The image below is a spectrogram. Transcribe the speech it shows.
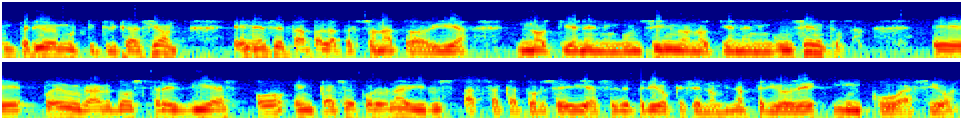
un periodo de multiplicación. En esa etapa la persona todavía no tiene ningún signo, no tiene ningún síntoma. Eh, puede durar dos, tres días o en caso de coronavirus hasta 14 días, ese periodo que se denomina periodo de incubación,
